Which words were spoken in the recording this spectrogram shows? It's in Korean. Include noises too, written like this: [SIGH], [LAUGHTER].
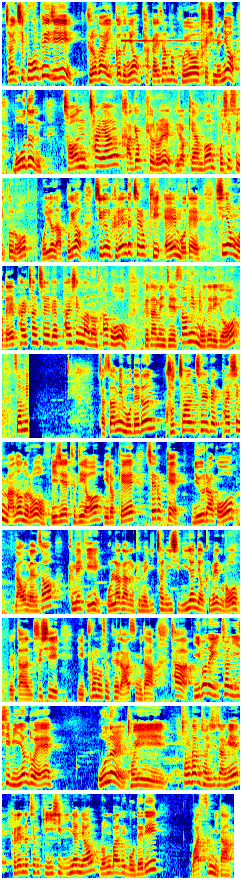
저희 지프 홈페이지 들어가 있거든요. 가까이서 한번 보여주시면요. 모든 전 차량 가격표를 이렇게 한번 보실 수 있도록 올려놨고요. 지금 그랜드 체로키 L 모델 신형 모델 8,780만 원 하고 그 다음에 이제 서밋 모델이죠. 서밋 자, 서밋 모델은 9,780만 원으로 이제 드디어 이렇게 새롭게 뉴라고 나오면서 금액이 올라간 금액 2022년형 금액으로 일단 출시 이 프로모션표에 나왔습니다. 자, 이번에 2022년도에 오늘 저희 청담 전시장에 그랜드 체로키 22년형 롱바디 모델이 왔습니다.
